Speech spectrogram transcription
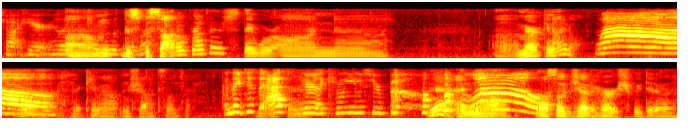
shot here? Like, can Um, look the? Spasato brothers. They were on uh, uh, American Idol. Wow. Yeah, they came out and shot something. And they just asked, they're like, "Can we use your boat?" Yeah, and wow. uh, also Judd Hirsch. We did a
